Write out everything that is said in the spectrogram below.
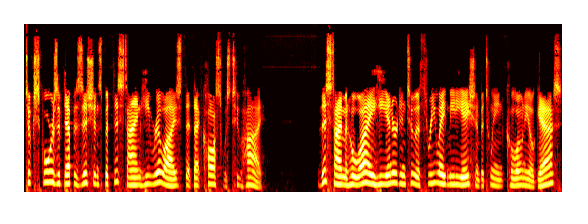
took scores of depositions, but this time he realized that that cost was too high. This time in Hawaii, he entered into a three way mediation between Colonial Gas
